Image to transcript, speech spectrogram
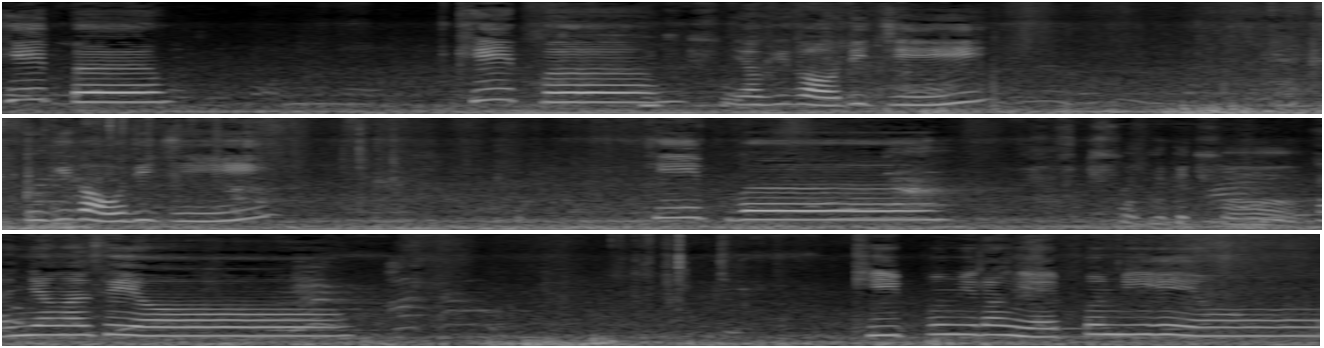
기쁨 기쁨 여기가 어디지? 여기가 어디지? 기쁨 안녕하세요. 기쁨이랑 예쁨이에요.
